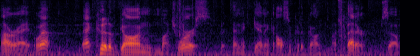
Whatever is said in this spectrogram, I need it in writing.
Alright, well, that could have gone much worse. But then again, it also could have gone much better. So,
